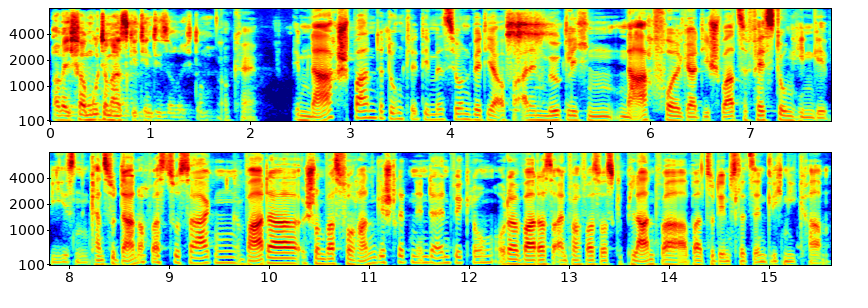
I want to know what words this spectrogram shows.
Aber ich vermute mal, es geht in diese Richtung. Okay. Im Nachspann der Dunkle Dimension wird ja auf einen möglichen Nachfolger, die Schwarze Festung, hingewiesen. Kannst du da noch was zu sagen? War da schon was vorangestritten in der Entwicklung oder war das einfach was, was geplant war, aber zu dem es letztendlich nie kam?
